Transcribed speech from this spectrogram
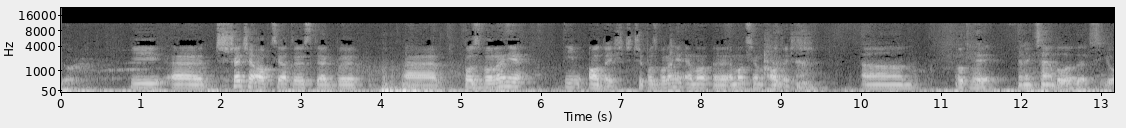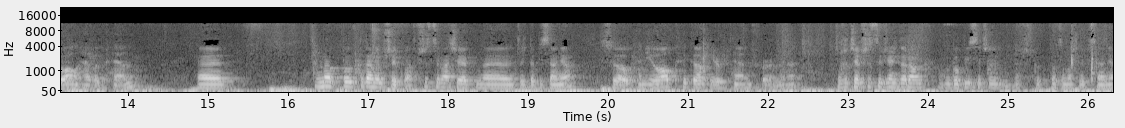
go. I e, trzecia opcja to jest jakby e, pozwolenie im odejść, czy pozwolenie emo, e, emocjom odejść. Um, okay, an example of this. You all have a pen, E, no, po- podamy przykład. Wszyscy macie e, coś do pisania. so can you all pick up your pen for a minute? Możecie wszyscy wziąć do rąk długopisy, czy wszystko to, co macie do pisania.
